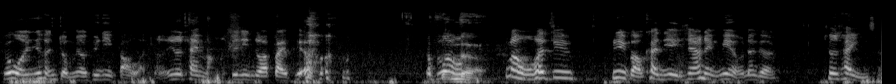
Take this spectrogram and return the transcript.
所以我已经很久没有去丽宝玩了，因为太忙了，最近都要拜票。不然我不然我会去丽宝看电影，现在那里面有那个秀泰影城。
